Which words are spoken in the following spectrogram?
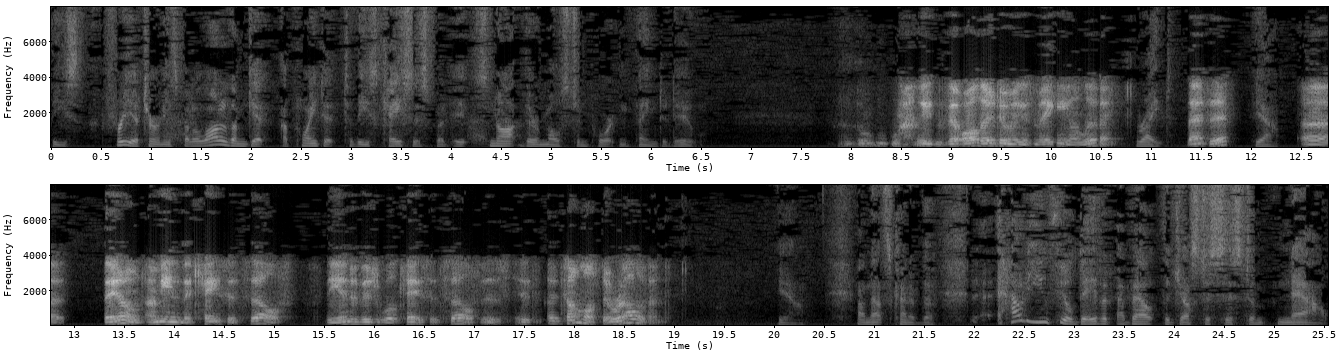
these free attorneys, but a lot of them get appointed to these cases, but it's not their most important thing to do. The- All they're doing is making a living. Right. That's it. Yeah. Uh, they don't. I mean, the case itself, the individual case itself, is it's, it's almost irrelevant. And that's kind of the. How do you feel, David, about the justice system now?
